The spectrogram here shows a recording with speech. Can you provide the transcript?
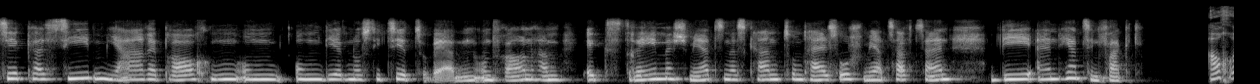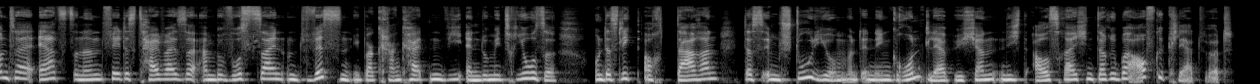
circa sieben Jahre brauchen, um, um diagnostiziert zu werden. Und Frauen haben extreme Schmerzen. Es kann zum Teil so schmerzhaft sein wie ein Herzinfarkt. Auch unter Ärztinnen fehlt es teilweise am Bewusstsein und Wissen über Krankheiten wie Endometriose. Und das liegt auch daran, dass im Studium und in den Grundlehrbüchern nicht ausreichend darüber aufgeklärt wird.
